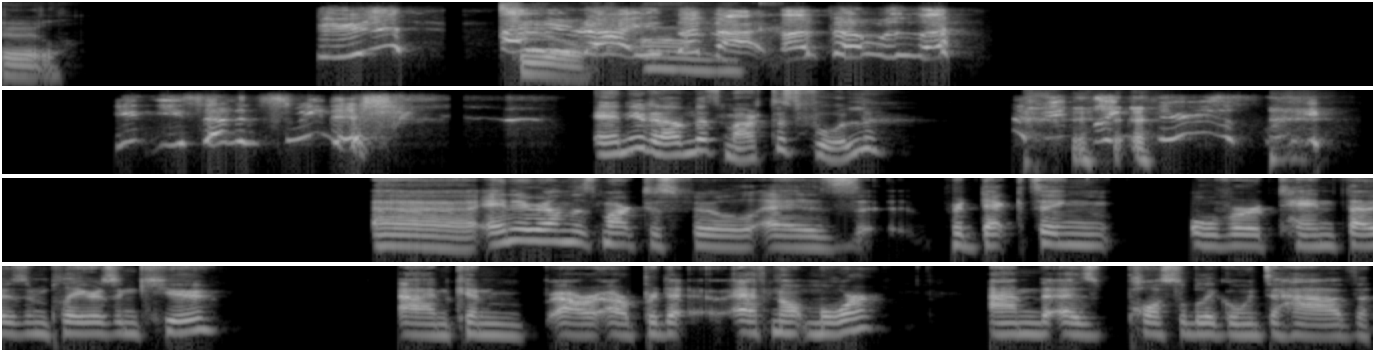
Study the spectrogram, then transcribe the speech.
Full. Food? I don't know how you Um, said that. That, that was a. You, you sounded Swedish. Any realm that's marked as full. like, seriously. Uh, any realm that's marked as full is predicting over 10,000 players in queue and can are, are predi- if not more and is possibly going to have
